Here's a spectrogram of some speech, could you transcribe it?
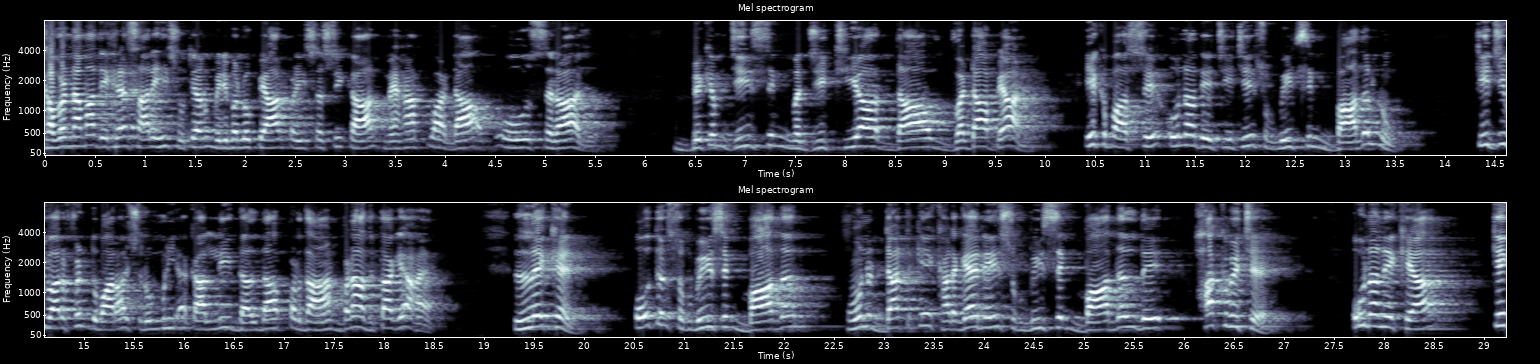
ਖਬਰਨਾਮਾ ਦੇਖ ਰਿਹਾ ਸਾਰੇ ਹੀ ਸ਼ੋਤਿਆਂ ਨੂੰ। ਮੇਰੇ ਵੱਲੋਂ ਪਿਆਰ ਭਰੀ ਸਤਿ ਸ੍ਰੀ ਅਕਾਲ। ਮੈਂ ਹਾਂ ਤੁਹਾਡਾ ਹੋਸ ਰਾਜ ਬਿਕਮਜੀਤ ਸਿੰਘ ਮਜੀਠੀਆ ਦਾ ਵੱਡਾ ਬਿਆਨ। ਇੱਕ ਪਾਸੇ ਉਹਨਾਂ ਦੇ ਚੀਚੇ ਸੁਖਬੀਰ ਸਿੰਘ ਬਾਦਲ ਨੂੰ ਤੀਜੀ ਵਾਰ ਫਿਰ ਦੁਬਾਰਾ ਸ਼੍ਰੋਮਣੀ ਅਕਾਲੀ ਦਲ ਦਾ ਪ੍ਰਧਾਨ ਬਣਾ ਦਿੱਤਾ ਗਿਆ ਹੈ। ਲੇਕਿਨ ਉਧਰ ਸੁਖਬੀਰ ਸਿੰਘ ਬਾਦਲ ਹੁਣ ਡਟ ਕੇ ਖੜ ਗਏ ਨੇ। ਸੁਖਬੀਰ ਸਿੰਘ ਬਾਦਲ ਦੇ ਹੱਕ ਵਿੱਚ ਉਹਨਾਂ ਨੇ ਕਿਹਾ ਕਿ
